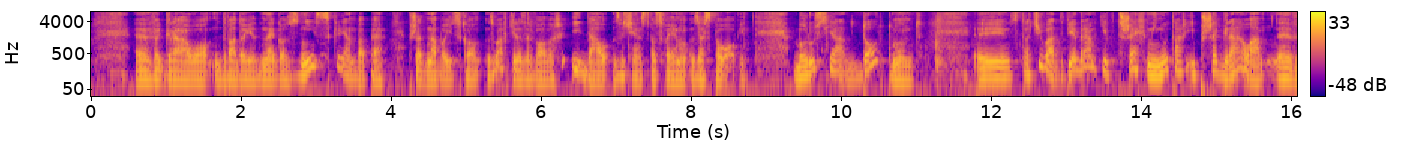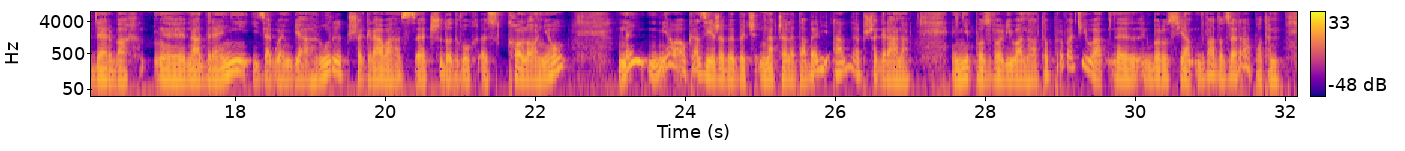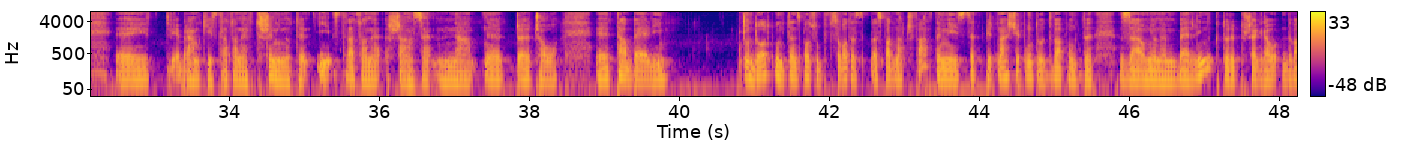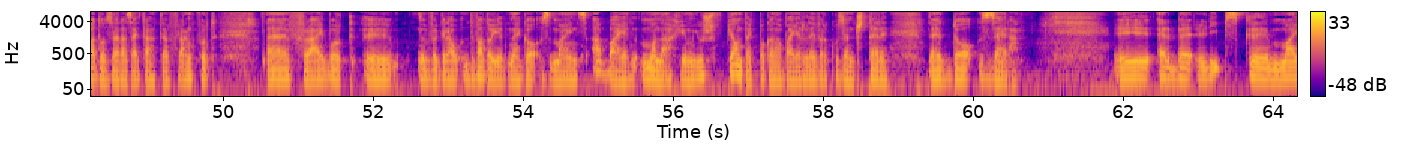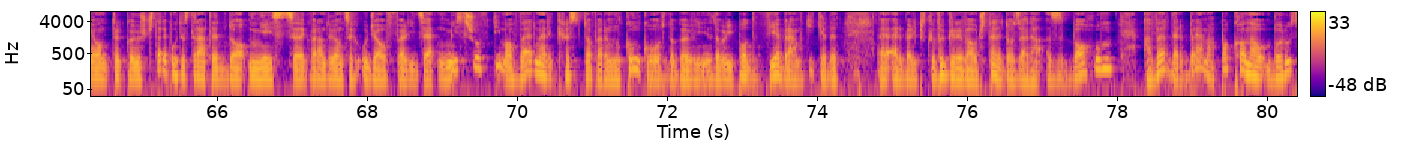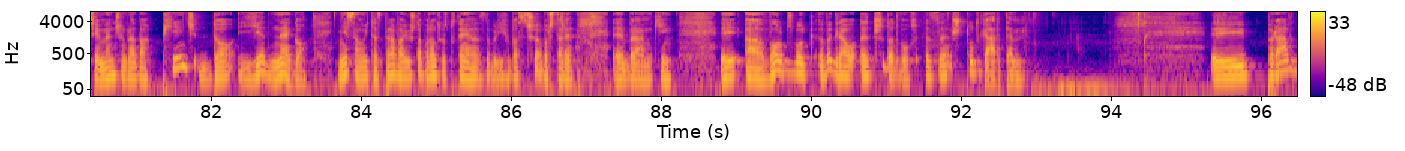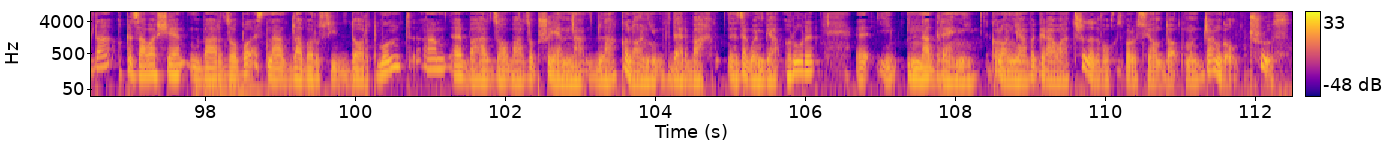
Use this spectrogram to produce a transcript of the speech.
wygrało 2 do 1 z Nice. Kylian Mbappé wszedł na boisko z ławki rezerwowych i dał zwycięstwo swojemu zespołowi. Borussia Dortmund straciła dwie bramki w trzech minutach i przegrała y, w derbach y, na Dreni i Zagłębia Rury. Przegrała z 3 do 2 z Kolonią. No i miała okazję, żeby być na czele tabeli, a przegrana nie pozwoliła na to. Prowadziła Borussia 2 do 0, a potem dwie bramki stracone w 3 minuty i stracone szanse na e, czoło e, tabeli. Dortmund w ten sposób w sobotę spadł na czwarte miejsce, 15 punktów, 2 punkty za Unionem Berlin, który przegrał 2 do 0 z Eintrachtem Frankfurt. E, Freiburg wygrał 2 do 1 z Mainz, a Bayern Monachium już w piątek pokonał Bayer Leverkusen 4 do 0. Y, RB Lipsk mają tylko już 4 punkty straty do miejsc gwarantujących udział w Lidze Mistrzów. Timo Werner i Christopher Nkunku zdobyli, zdobyli po dwie bramki, kiedy e, RB Lipsk wygrywał 4 do 0 z Bochum, a Werder Brema pokonał Borussię Mönchengladbach 5 do 1. Niesamowita sprawa, już na początku spotkania zdobyli chyba z 3 albo 4 e, bramki. A Wolfsburg wygrał 3 do 2 ze Stuttgartem. Prawda okazała się bardzo bolesna dla Borussii Dortmund, a bardzo, bardzo przyjemna dla Kolonii w derbach Zagłębia Rury i Nadreni. Kolonia wygrała 3 do 2 z Borussią Dortmund Jungle Truth.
